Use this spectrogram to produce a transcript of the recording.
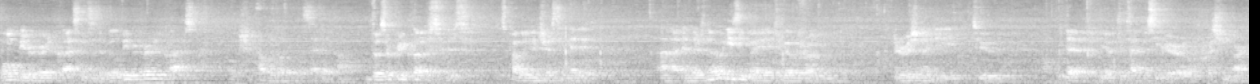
won't be reverted class, and this is the will be reverted class. We should probably look at this edit. huh? Those are pretty close. It's, it's probably an interesting edit. Uh, and there's no easy way to go from an revision ID to div. You have to type secret or question mark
